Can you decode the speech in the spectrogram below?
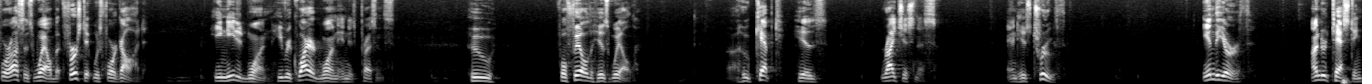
for us as well, but first it was for God. He needed one, he required one in his presence who fulfilled his will, uh, who kept his righteousness and his truth in the earth under testing,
